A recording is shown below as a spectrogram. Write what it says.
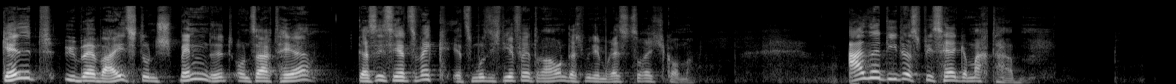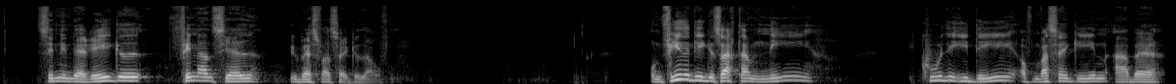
Geld überweist und spendet und sagt, Herr, das ist jetzt weg, jetzt muss ich dir vertrauen, dass ich mit dem Rest zurechtkomme. Alle, die das bisher gemacht haben, sind in der Regel finanziell übers Wasser gelaufen. Und viele, die gesagt haben, nee, coole Idee, auf dem Wasser gehen, aber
